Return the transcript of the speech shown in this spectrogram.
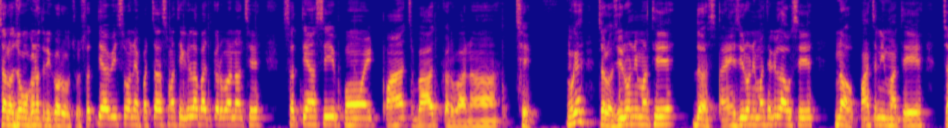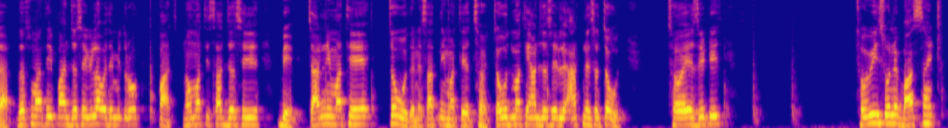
ચાલો, જો હું ગણતરી કરું છું. સત્યાવીસો ને પચાસમાંથી કેટલા બાદ કરવાના છે? સત્યાસી પોઈન્ટ પાંચ બાદ કરવાના છે. ઓકે? ચલો, ઝીરોની માથે દસ. અને ઝીરોની માથે કેટલા આવશે? નવ. પાંચની માથે ચાર. દસમાંથી પાંચ જશે કેટલા વધે મિત્રો? પાંચ. નવમાંથી સાત જશે બે. ચારની માથે ચૌદ અને સાતની માથે છ. ચૌદમાંથી આઠ જશે એટલે આઠને છ ચૌદ. છ એઝ ઇટ ઇઝ છવ્વીસો ને બાસઠ.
